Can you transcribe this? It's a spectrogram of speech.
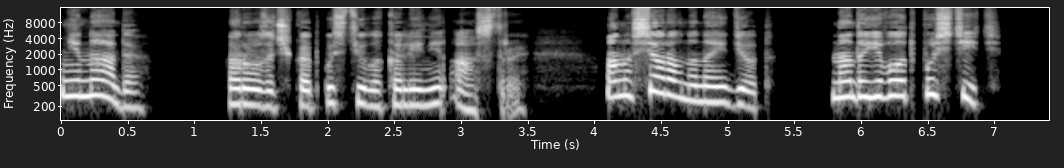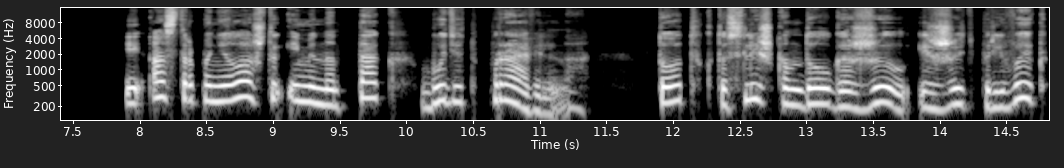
«Не надо», — Розочка отпустила колени Астры. «Он все равно найдет. Надо его отпустить». И Астра поняла, что именно так будет правильно. Тот, кто слишком долго жил и жить привык,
